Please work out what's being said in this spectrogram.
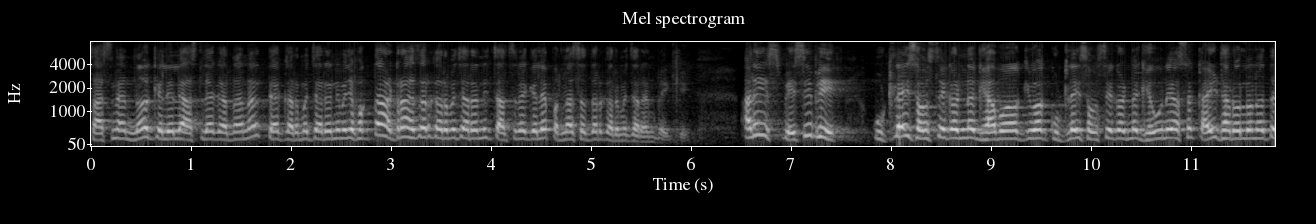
चाचण्या न केलेल्या असल्या कारणानं त्या कर्मचाऱ्यांनी म्हणजे फक्त अठरा हजार कर्मचाऱ्यांनी चाचण्या केल्या पन्नास हजार कर्मचाऱ्यांपैकी. आणि स्पेसिफिक कुठल्याही संस्थेकडनं घ्यावं किंवा कुठल्याही संस्थेकडनं घेऊ नये असं काही ठरवलं नव्हतं.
